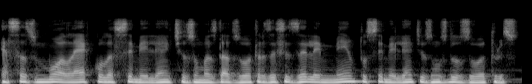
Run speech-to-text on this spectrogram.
essas moléculas semelhantes umas das outras, esses elementos semelhantes uns dos outros,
